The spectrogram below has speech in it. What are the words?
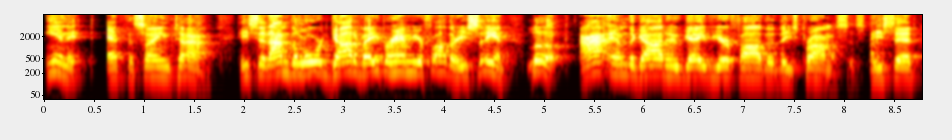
in it at the same time. He said, I'm the Lord God of Abraham, your father. He's saying, Look, I am the God who gave your father these promises. He said,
